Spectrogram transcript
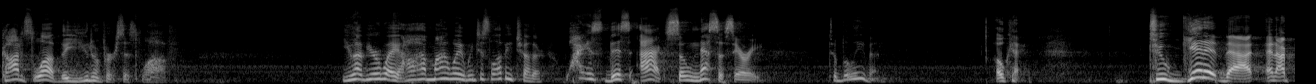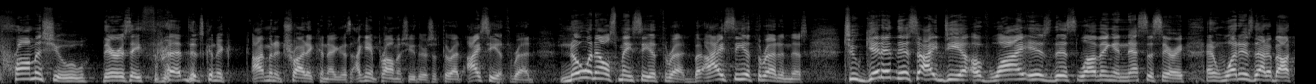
God's love, the universe is love. You have your way, I'll have my way. We just love each other. Why is this act so necessary to believe in? Okay. To get at that, and I promise you there is a thread that's gonna, I'm gonna try to connect this. I can't promise you there's a thread. I see a thread. No one else may see a thread, but I see a thread in this. To get at this idea of why is this loving and necessary, and what is that about,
